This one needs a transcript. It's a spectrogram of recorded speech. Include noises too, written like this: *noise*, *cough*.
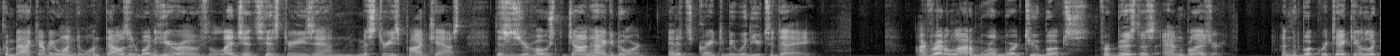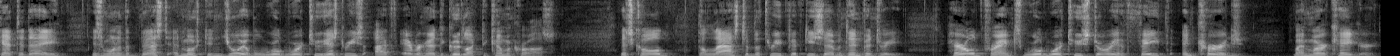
Welcome back, everyone, to 1001 Heroes, Legends, Histories, and Mysteries podcast. This is your host, John Hagedorn, and it's great to be with you today. I've read a lot of World War II books for business and pleasure, and the book we're taking a look at today is one of the best and most enjoyable World War II histories I've ever had the good luck to come across. It's called The Last of the 357th Infantry Harold Frank's World War II Story of Faith and Courage by Mark Hager.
